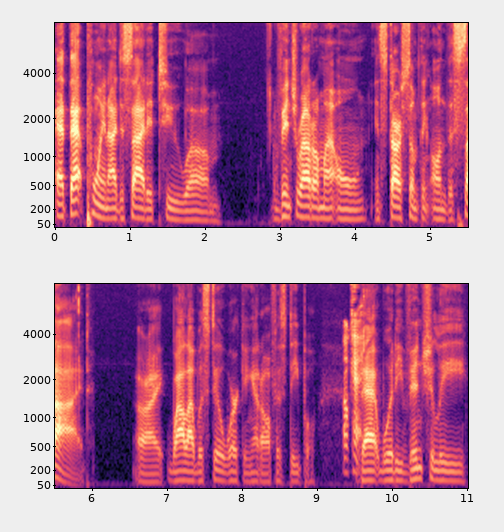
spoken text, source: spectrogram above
at that point, I decided to um, venture out on my own and start something on the side. All right, while I was still working at Office Depot. Okay. That would eventually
